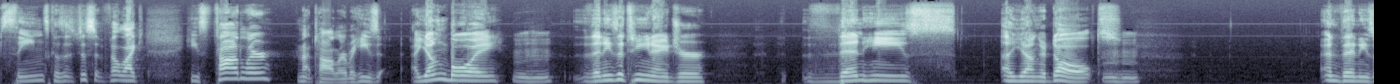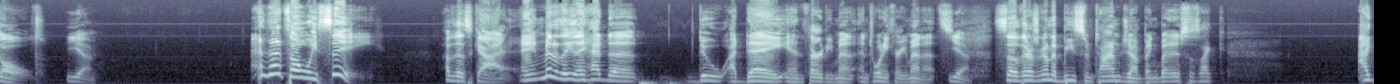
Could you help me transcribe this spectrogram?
scenes because it's just it felt like he's toddler, not toddler, but he's a young boy. Mm-hmm. Then he's a teenager. Then he's a young adult, Mm-hmm. and then he's old. Yeah. And that's all we see of this guy. And admittedly, they had to do a day in 30 minutes in 23 minutes. Yeah. So there's going to be some time jumping, but it's just like I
